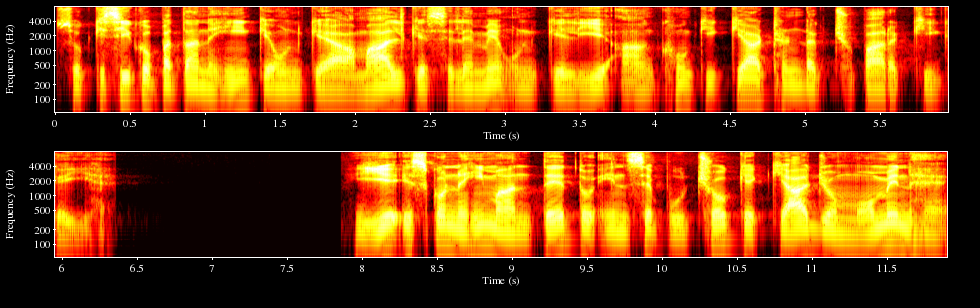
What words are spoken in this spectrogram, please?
سو کسی کو پتہ نہیں کہ ان کے اعمال کے سلے میں ان کے لیے آنکھوں کی کیا ٹھنڈک چھپا رکھی گئی ہے۔ یہ اس کو نہیں مانتے تو ان سے پوچھو کہ کیا جو مومن ہے،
